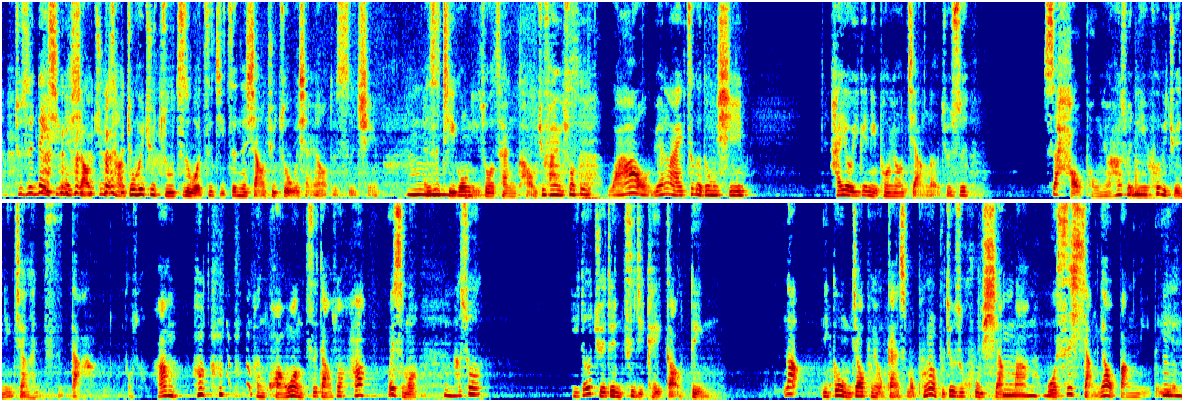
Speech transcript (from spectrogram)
就是内心的小剧场，就会去阻止我自己真的想要去做我想要的事情。还是提供你做参考，我就发现说，哇哦，原来这个东西还有一个女朋友讲了，就是是好朋友。他说，你会不会觉得你这样很自大？我说啊，很狂妄自大。我说啊，为什么？他说你都觉得你自己可以搞定，那你跟我们交朋友干什么？朋友不就是互相吗？我是想要帮你的耶，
